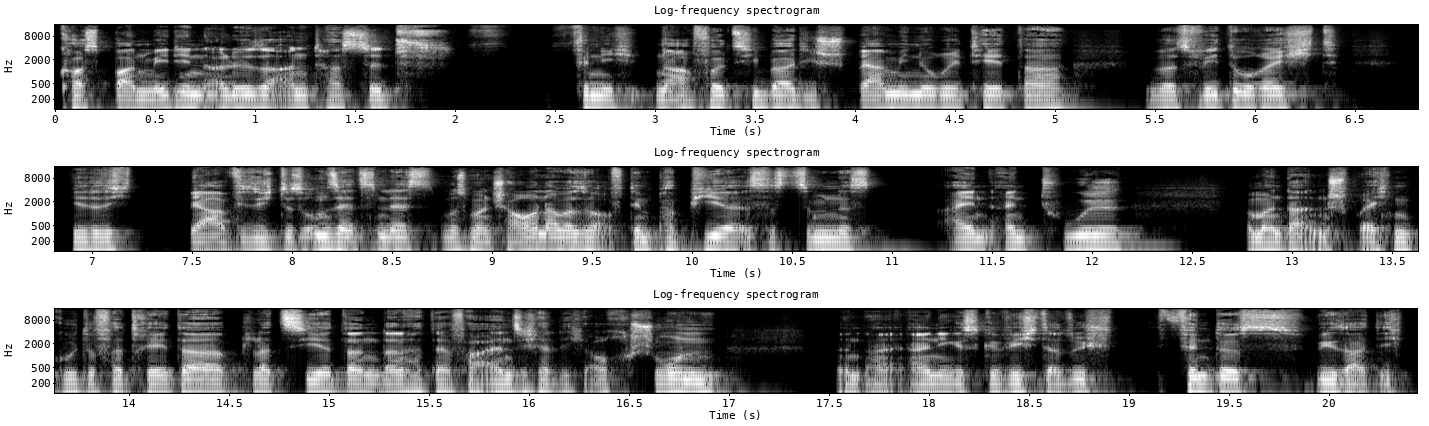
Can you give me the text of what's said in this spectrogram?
kostbaren Medienerlöse antastet, finde ich nachvollziehbar. Die Sperrminorität da über das Vetorecht, wie sich, ja, wie sich das umsetzen lässt, muss man schauen. Aber so auf dem Papier ist es zumindest ein, ein Tool. Wenn man da entsprechend gute Vertreter platziert, dann, dann hat der Verein sicherlich auch schon ein, einiges Gewicht. Also ich finde es, wie gesagt, ich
